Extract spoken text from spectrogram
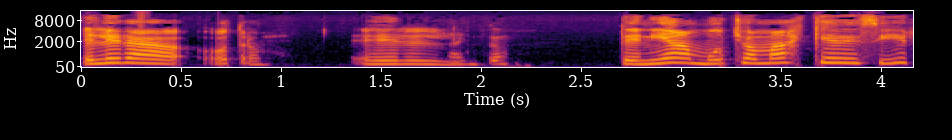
él era otro. Él tenía mucho más que decir.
